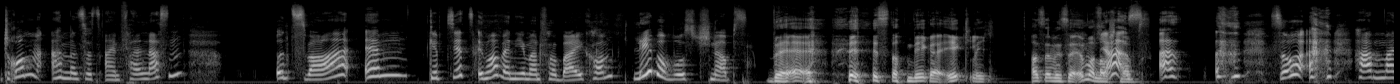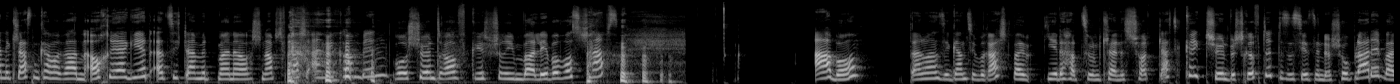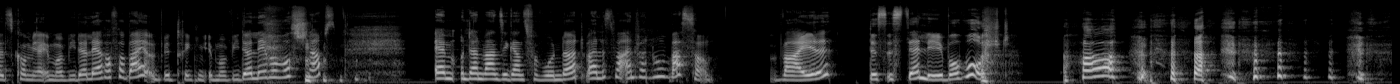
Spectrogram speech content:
drum haben wir uns was einfallen lassen. Und zwar ähm, gibt es jetzt immer, wenn jemand vorbeikommt, Leberwurstschnaps. Bäh, ist doch mega eklig. Außerdem ist ja immer noch Ja, Schnaps. es- äh, so haben meine Klassenkameraden auch reagiert, als ich da mit meiner Schnapsflasche angekommen bin, wo schön drauf geschrieben war Leberwurstschnaps. Aber dann waren sie ganz überrascht, weil jeder hat so ein kleines Shotglas gekriegt, schön beschriftet. Das ist jetzt in der Schublade, weil es kommen ja immer wieder Lehrer vorbei und wir trinken immer wieder Leberwurstschnaps. ähm, und dann waren sie ganz verwundert, weil es war einfach nur Wasser. Weil das ist der Leberwurst.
